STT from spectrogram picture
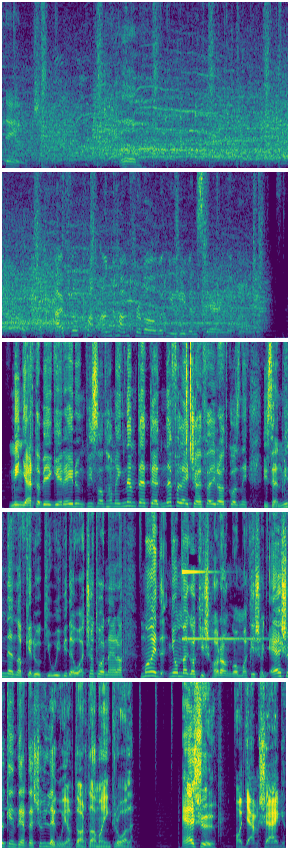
stage. Um, I feel uncomfortable with you even staring at me. Mindjárt a végére érünk, viszont ha még nem tetted, ne felejts el feliratkozni, hiszen minden nap kerül ki új videó a csatornára, majd nyom meg a kis harangommat is, hogy elsőként értesülj legújabb tartalmainkról. Első, a gyámság.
